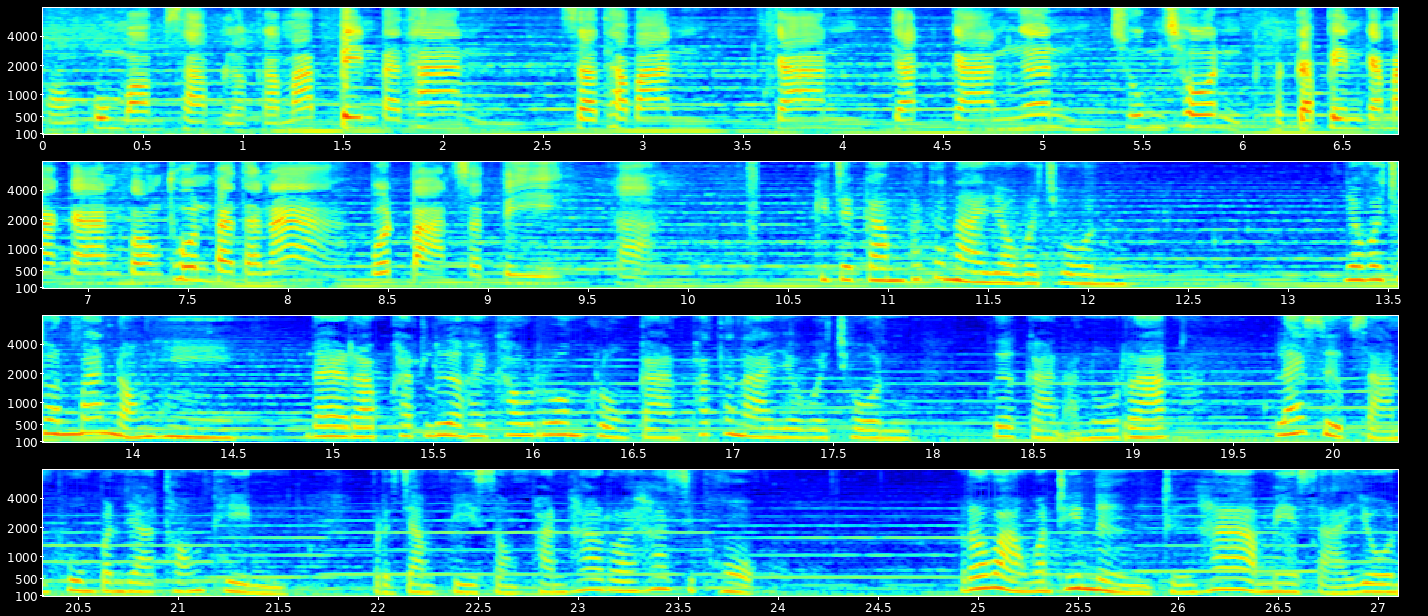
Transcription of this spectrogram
ของกลุ่มออมทรัพย์แล้วก็มาเป็นประธานสถาบันการจัดการเงินชุมชนแล้วก็เป็นกรรมการกองทุนพัฒนาบทบาทสตรีค่ะ กิจกรรมพัฒนาเยาวชน เยาวชนบ้านหนองฮี ได้รับคัดเลือกให้เข้าร่วมโครงการพัฒนาเยาวชน เพื่อการอนุรักษ์ และสืบสารภูมิปัญญาท้องถิ่น ประจำปี 2556 ระหว่างวันที่ 1 ถึง 5 เมษายน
